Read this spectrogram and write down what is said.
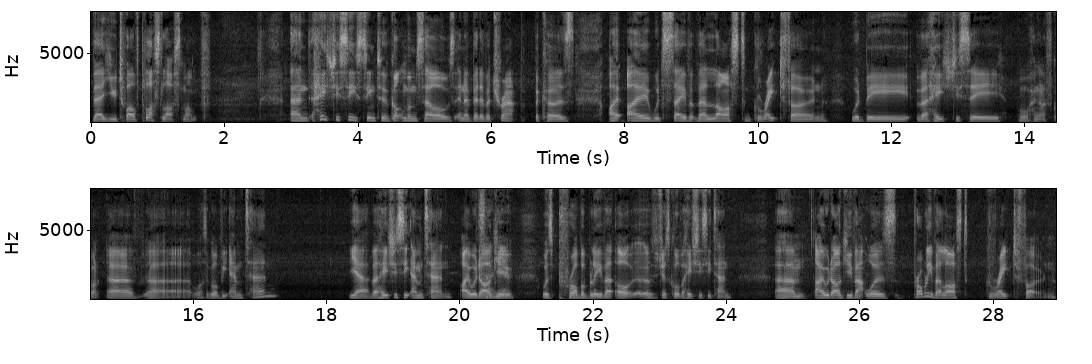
their U12 Plus last month. And HTC seem to have gotten themselves in a bit of a trap because I, I would say that their last great phone would be the HTC. Oh, hang on, I forgot. Uh, uh, what's it called? The M10? Yeah, the HTC M10, I would 10, argue, yeah. was probably the. Oh, it was just called the HTC 10. Um, I would argue that was probably their last great phone.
